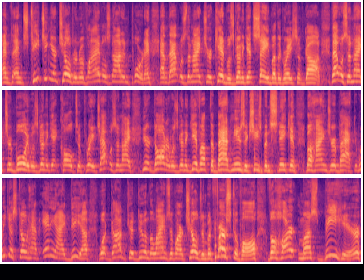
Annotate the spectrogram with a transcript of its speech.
and, and teaching your children revival's not important, and that was the night your kid was going to get saved by the grace of God? That was the night your boy was going to get called to preach. That was the night your daughter was going to give up the bad music she's been sneaking behind your back. We just don't have any idea what God could do in the lives of our children. But first of all, the heart must be here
